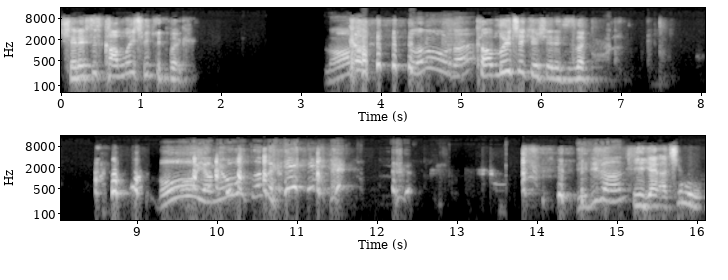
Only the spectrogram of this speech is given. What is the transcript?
Şerefsiz kabloyu çekiyor bak. Ne yapıyor lan o orada? Kabloyu çekiyor şerefsiz bak. Oo yamyama bak lan. Deli lan. İyi gel açayım mı?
